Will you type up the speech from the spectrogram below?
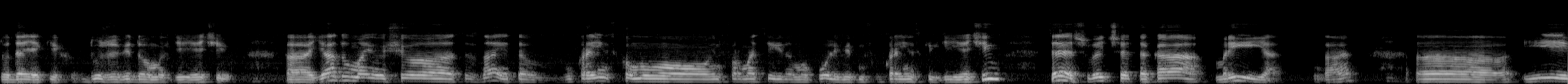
до деяких дуже відомих діячів. Е, Я думаю, що це знаєте, в українському інформаційному полі від українських діячів це швидше така мрія. Да? Е, і,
